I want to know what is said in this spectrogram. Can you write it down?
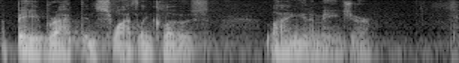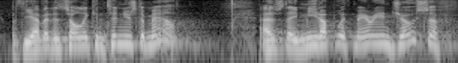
a babe wrapped in swaddling clothes, lying in a manger. But the evidence only continues to mount as they meet up with Mary and Joseph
